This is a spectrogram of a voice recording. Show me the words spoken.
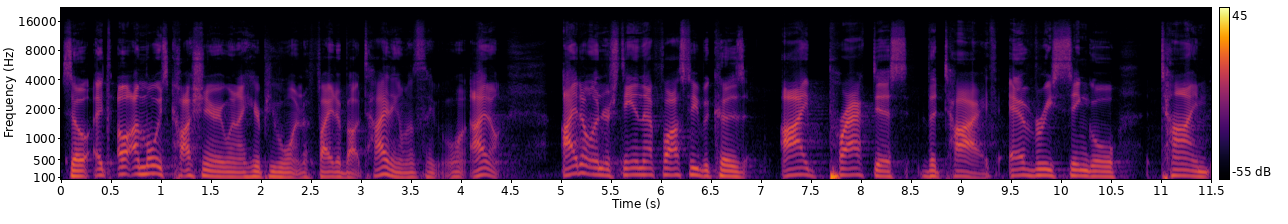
So it, oh, I'm always cautionary when I hear people wanting to fight about tithing. I'm just like, well, I don't, I don't understand that philosophy because I practice the tithe every single time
